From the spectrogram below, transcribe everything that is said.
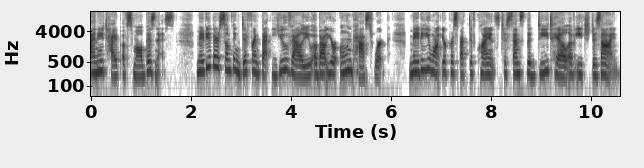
any type of small business. Maybe there's something different that you value about your own past work. Maybe you want your prospective clients to sense the detail of each design,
